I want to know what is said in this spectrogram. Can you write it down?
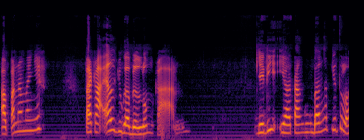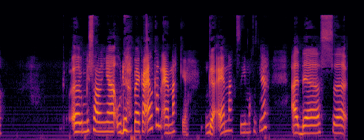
apa namanya PKL juga belum kan. Jadi ya tanggung banget gitu loh. E, misalnya udah PKL kan enak ya? Nggak enak sih maksudnya ada se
